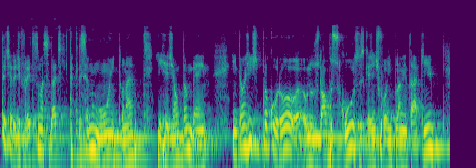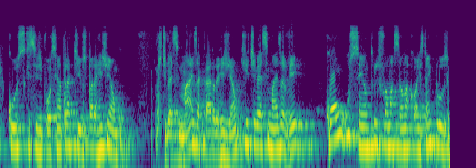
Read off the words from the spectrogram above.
Teixeira de Freitas é uma cidade que está crescendo muito, né? E região também. Então a gente procurou, nos novos cursos que a gente for implementar aqui, cursos que fossem atrativos para a região, que tivesse mais a cara da região e que tivesse mais a ver com o centro de formação na qual ele está incluso,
